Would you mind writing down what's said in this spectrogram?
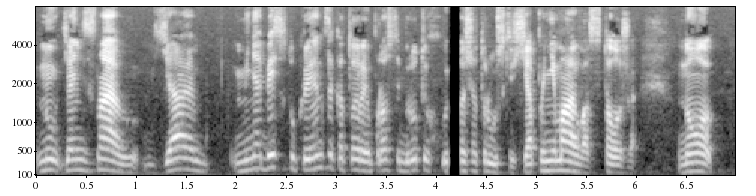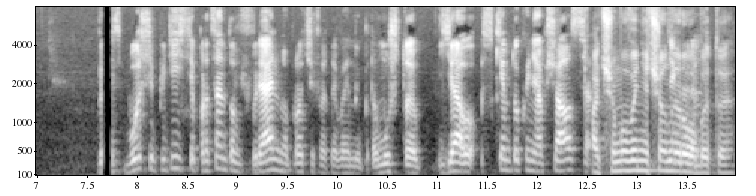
ну, я не знаю, я... Меня бесят украинцы, которые просто берут и хуй от русских. Я понимаю вас тоже. Но блядь, больше 50% реально против этой войны, потому что я с кем только не общался. А чому ви нічого не Ти говориш. робите?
